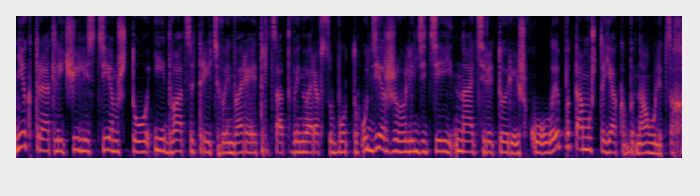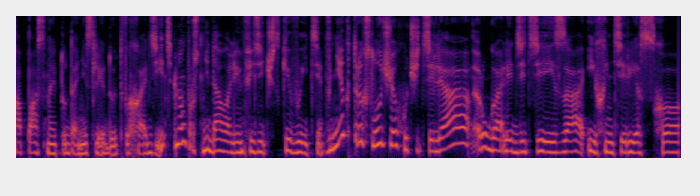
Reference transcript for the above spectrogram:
Некоторые отличились тем, что и 23 января, и 30 января в субботу удерживали детей на территории школы, потому что якобы на улицах опасно и туда не следует выходить. Ну, просто не давали им физически выйти. В некоторых случаях учителя ругали детей за их интерес к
